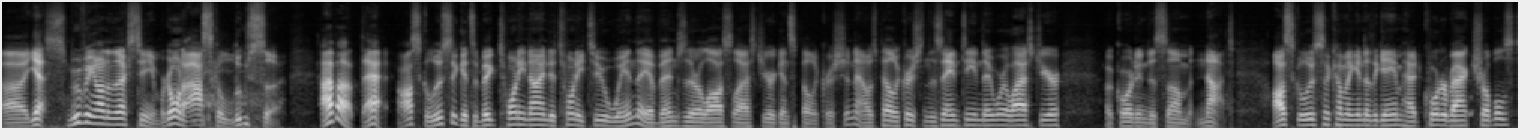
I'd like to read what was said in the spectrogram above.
Uh, yes, moving on to the next team. We're going to Oskaloosa. How about that? Oskaloosa gets a big 29 to 22 win. They avenged their loss last year against Pella Christian. Now, is Pella Christian the same team they were last year? According to some, not. Oskaloosa coming into the game had quarterback troubles,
